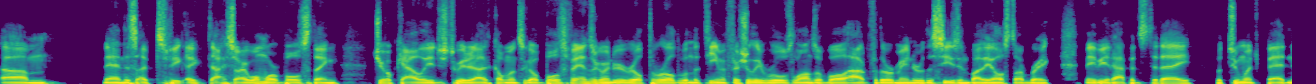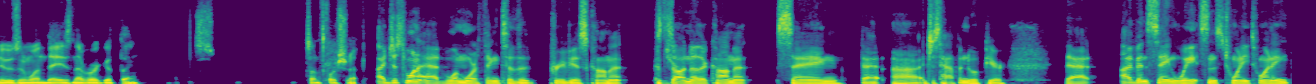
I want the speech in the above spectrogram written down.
Um, man, this I speak. I, I, sorry, one more Bulls thing. Joe Cowley just tweeted out a couple months ago. Bulls fans are going to be real thrilled when the team officially rules Lonzo Ball out for the remainder of the season by the All Star break. Maybe it happens today, but too much bad news in one day is never a good thing. It's, it's unfortunate. I just want to add one more thing to the previous comment because sure. I saw another comment saying that uh, it just happened to appear that I've been saying wait since 2020.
